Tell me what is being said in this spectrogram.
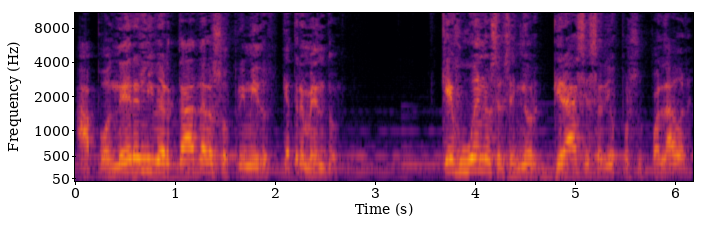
a poner en libertad a los oprimidos. Qué tremendo. Qué bueno es el Señor, gracias a Dios por su palabra.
